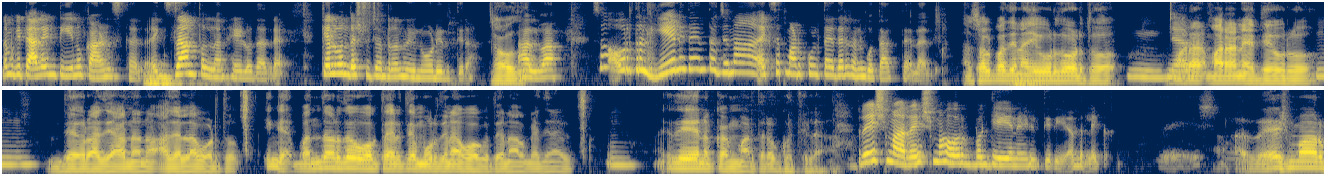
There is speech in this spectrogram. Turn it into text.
ನಮಗೆ ಟ್ಯಾಲೆಂಟ್ ಏನು ಕಾಣಿಸ್ತಾ ಇಲ್ಲ. ಎಕ್ಸಾಂಪಲ್ ನಾನು ಹೇಳೋದಾದರೆ ಕೆಲವೊಂದಷ್ಟು ಜನರನ್ನು ನೀವು ನೋಡಿರ್ತೀರ. ಹೌದು. ಅಲ್ವಾ? ಸೊ ಅವ್ರದ್ರಲ್ಲಿ ಏನಿದೆ ಅಂತ ಜನ ಎಕ್ಸೆಪ್ಟ್ ಮಾಡ್ಕೊಳ್ತಾ ಇದ್ದಾರೆ ನನಗೆ ಗೊತ್ತಾಗ್ತಾ ಇಲ್ಲ ಅಲ್ಲಿ. ಸ್ವಲ್ಪ ದಿನ ಇವ್ರದ್ದು ಓಡ್ತು. ಮರ ಮರನೇ ದೇವರು. ದೇವ್ರ ದೇವರಾಜ ಯಾವನೋ ಅದೆಲ್ಲ ಓಡ್ತು. ಹಿಂಗೆ ಬಂದವ್ರದ್ದು ಹೋಗ್ತಾ ಇರುತ್ತೆ ಮೂರು ದಿನ ಹೋಗುತ್ತೆ ನಾಲ್ಕೈದು ದಿನ ಇದೇನಕ್ಕೆ ಹಂಗೆ ಮಾಡ್ತಾರೋ ಗೊತ್ತಿಲ್ಲ. ರೇಷ್ಮಾ ರೇಷ್ಮಾ ಅವ್ರ ಬಗ್ಗೆ ಏನು ಹೇಳ್ತೀರಿ ಅಂದ್ರೆ ಲೈಕ್ ರೇಷ್ಮಾ ಅವ್ರ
